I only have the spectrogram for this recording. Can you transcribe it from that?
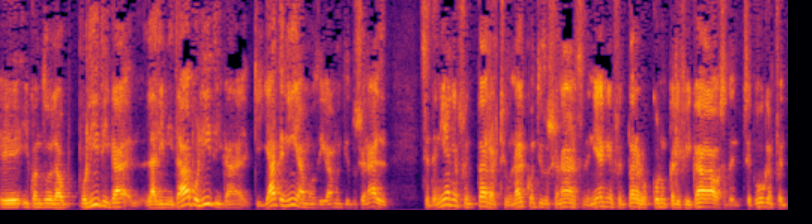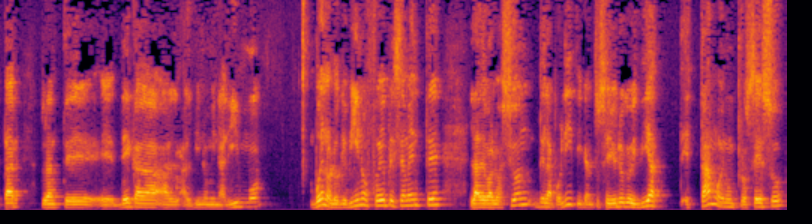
Eh, y cuando la política, la limitada política que ya teníamos, digamos, institucional, se tenía que enfrentar al Tribunal Constitucional, se tenía que enfrentar a los quórum calificados, se, tuvo que enfrentar durante eh, décadas al, al binominalismo, bueno, lo que vino fue precisamente la devaluación de la política. Entonces yo creo que hoy día estamos en un proceso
